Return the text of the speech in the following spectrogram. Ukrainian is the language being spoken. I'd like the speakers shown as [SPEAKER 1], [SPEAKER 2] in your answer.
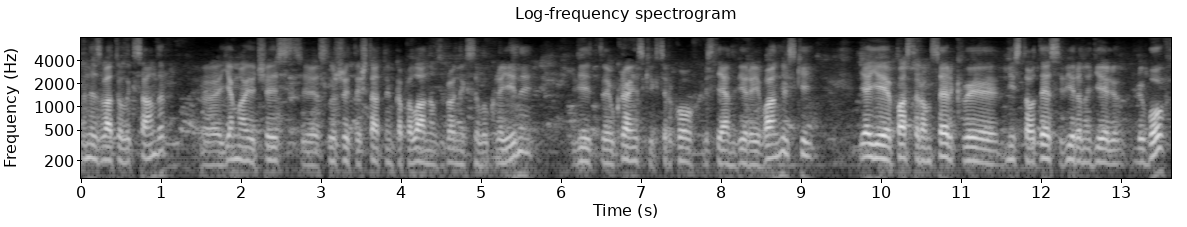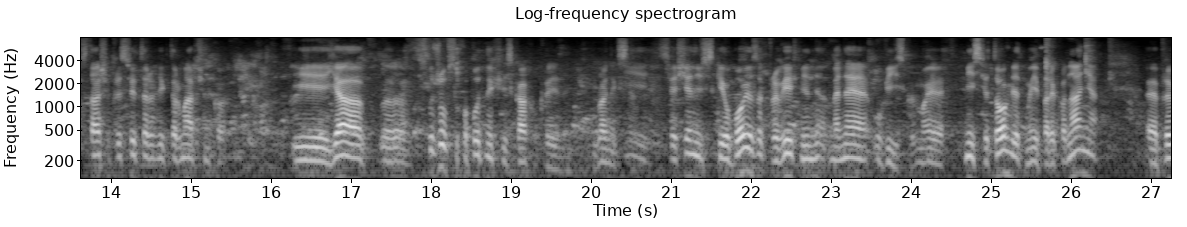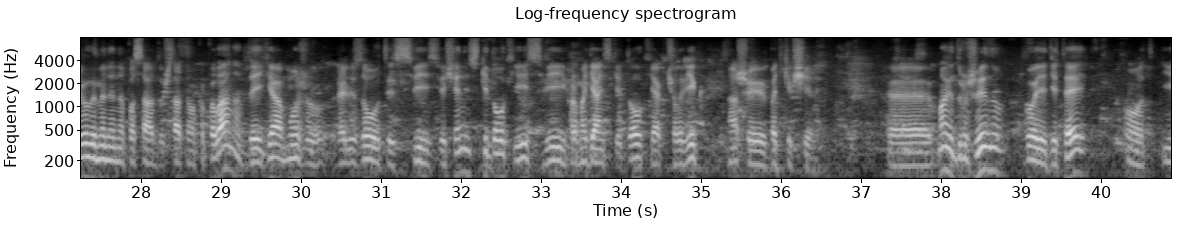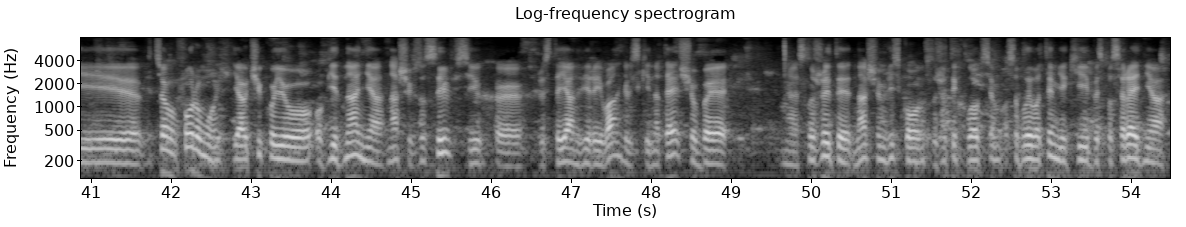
[SPEAKER 1] Мене звати Олександр. Е, Я маю честь е, служити штатним капеланом Збройних сил України від українських церков християн віри Євангельській. Я є пастором церкви міста Одеси Віра Надія Любов, старший пресвітер Віктор Марченко. І я е, служу в сухопутних військах України. Збройних сил. Священницький обов'язок привів мене, у військо. Мій світогляд, мої переконання привели мене на посаду штатного капелана, де я можу реалізовувати свій священницький долг і свій громадянський долг як чоловік нашої батьківщини. Е, Маю дружину, двоє дітей. От і від цього форуму я очікую об'єднання наших зусиль всіх е, християн віри євангельської на те, щоб е, служити нашим військовим, служити хлопцям, особливо тим, які безпосередньо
